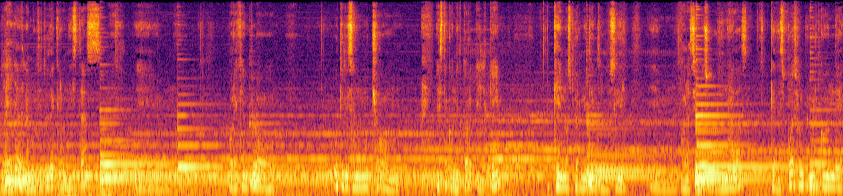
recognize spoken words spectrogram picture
playa de la multitud de cronistas. Eh, por ejemplo, utilizan mucho este conector el que, que nos permite introducir eh, oraciones subordinadas que después fue el primer conde,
